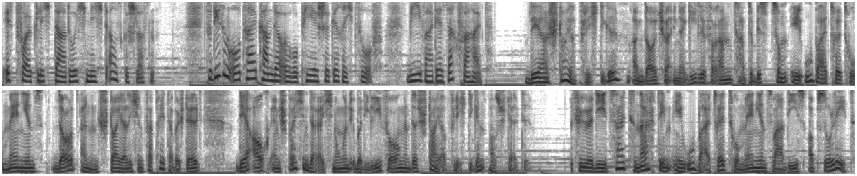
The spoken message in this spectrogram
ist folglich dadurch nicht ausgeschlossen. Zu diesem Urteil kam der Europäische Gerichtshof. Wie war der Sachverhalt? Der Steuerpflichtige, ein deutscher Energielieferant, hatte bis zum EU-Beitritt Rumäniens dort einen steuerlichen Vertreter bestellt, der auch entsprechende Rechnungen über die Lieferungen des Steuerpflichtigen ausstellte. Für die Zeit nach dem EU-Beitritt Rumäniens war dies obsolet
